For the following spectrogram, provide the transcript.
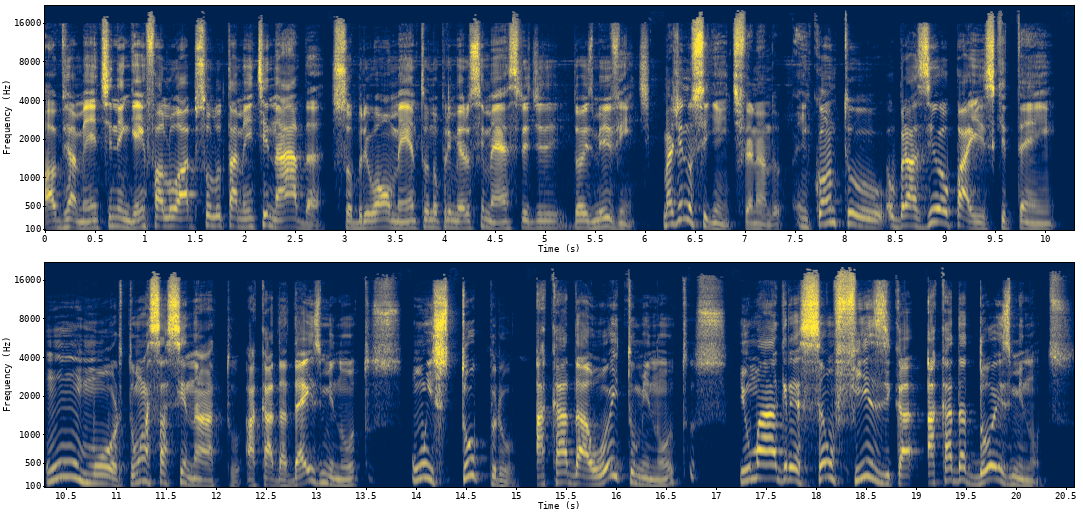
obviamente, ninguém falou absolutamente nada sobre o aumento no primeiro semestre de 2020. Imagina o seguinte, Fernando: enquanto o Brasil é o país que tem um morto, um assassinato a cada 10 minutos, um estupro a cada 8 minutos e uma agressão física a cada 2 minutos.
